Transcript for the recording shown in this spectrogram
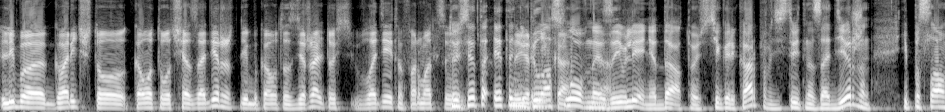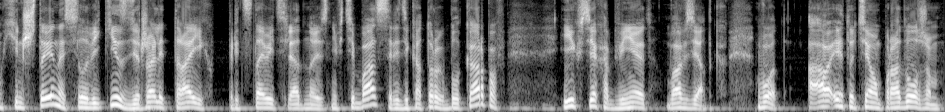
либо говорить, что кого-то вот сейчас задержат, либо кого-то задержали, то есть владеет информацией. То есть это, это не голословное да. заявление, да, то есть Игорь Карпов действительно задержан, и по словам Хинштейна, силовики задержали троих представителей одной из нефтебаз, среди которых был Карпов, и их всех обвиняют во взятках. Вот. А эту тему продолжим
